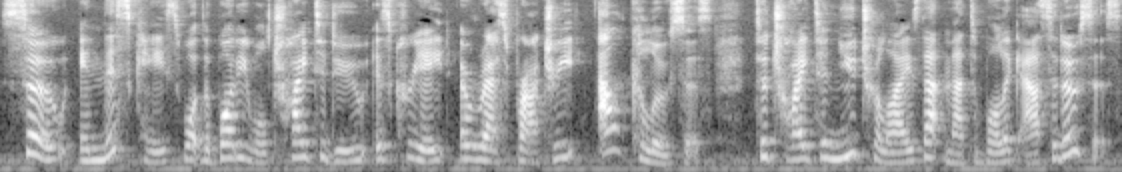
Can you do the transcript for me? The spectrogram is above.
So in this case, what the body will try to do is create a respiratory alkalosis to try to neutralize that metabolic acidosis.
